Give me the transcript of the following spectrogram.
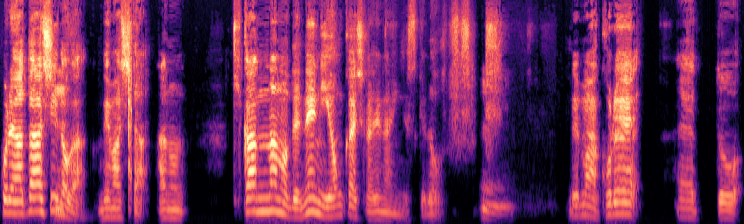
これ新しいのが出ました。あの、期間なので年に4回しか出ないんですけど、うん。で、まあ、これ、えーっと、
